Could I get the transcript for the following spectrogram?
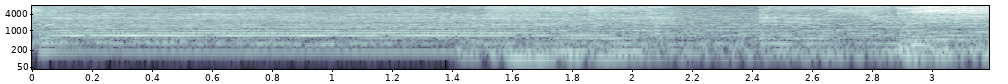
side. It's real.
